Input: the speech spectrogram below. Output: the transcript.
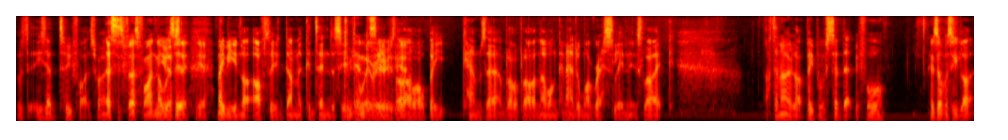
Was he's had two fights, right? That's his first fight in the Oh, UFC. Yeah, Maybe in, like, after he'd done the contender series Contender whatever, he series, was like, yeah. "Oh, I'll beat Khamzat and blah blah blah. No one can handle my wrestling." It's like, I don't know. Like people have said that before. There's obviously like,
